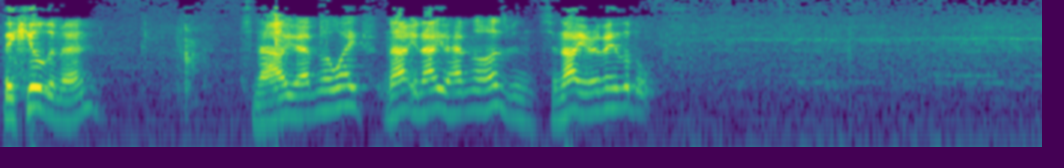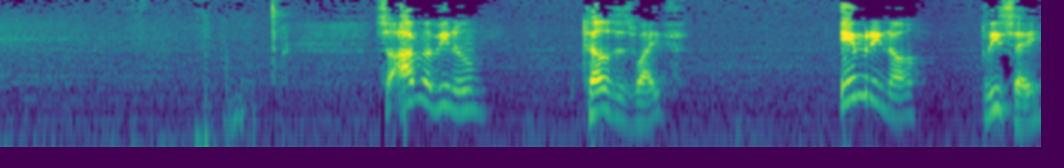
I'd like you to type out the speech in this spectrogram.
They killed the man. So now you have no wife. Now, you now you have no husband. So now you're available. So Avram Avinu tells his wife, Imrino, please say,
